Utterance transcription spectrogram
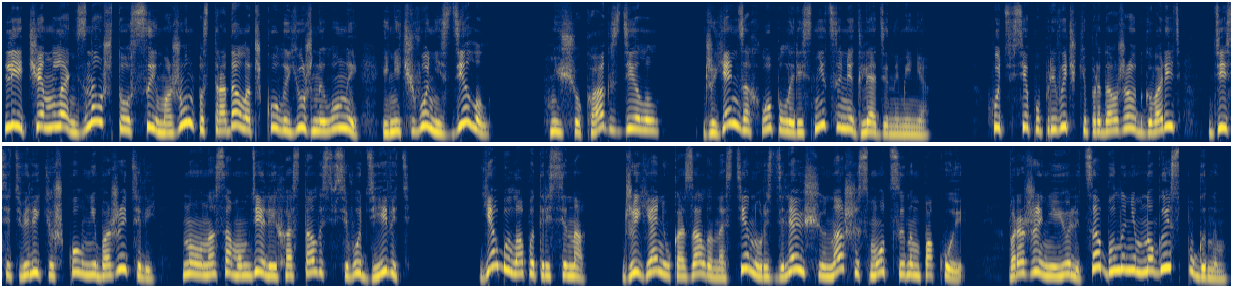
Ли Чен Лань знал, что Сы Мажун пострадал от школы Южной Луны и ничего не сделал? Еще как сделал. Джиянь захлопала ресницами, глядя на меня. Хоть все по привычке продолжают говорить «десять великих школ небожителей», но на самом деле их осталось всего девять. Я была потрясена. Джиянь указала на стену, разделяющую наши с Мо сыном покои. Выражение ее лица было немного испуганным.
